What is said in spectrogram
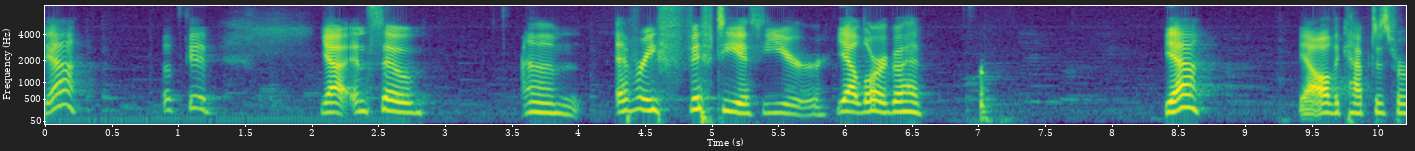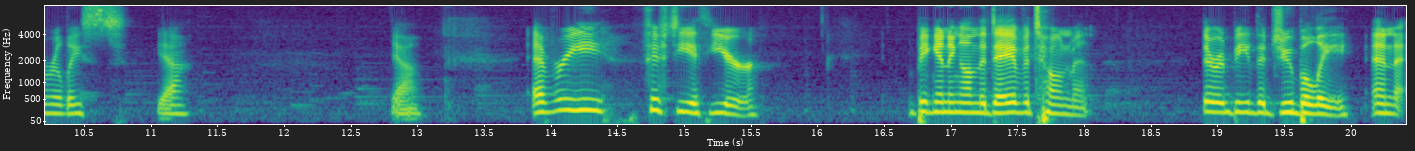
Yeah, that's good. Yeah, and so um, every 50th year, yeah, Laura, go ahead. Yeah, yeah, all the captives were released. Yeah, yeah. Every 50th year, beginning on the Day of Atonement, there would be the Jubilee. And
